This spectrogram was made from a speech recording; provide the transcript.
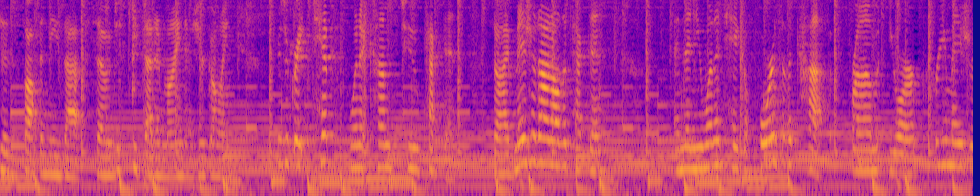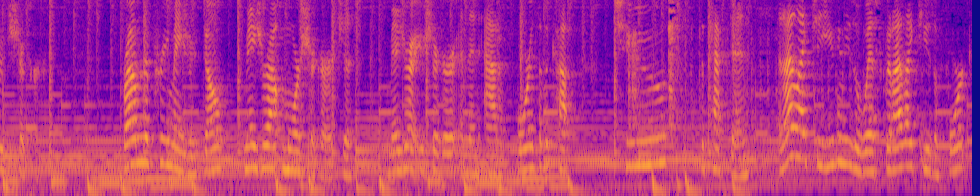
to soften these up, so just keep that in mind as you're going. Here's a great tip when it comes to pectin. So I've measured out all the pectin, and then you want to take a fourth of a cup from your pre-measured sugar. From the pre-measured, don't measure out more sugar, just measure out your sugar and then add a fourth of a cup to the pectin. And I like to, you can use a whisk, but I like to use a fork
